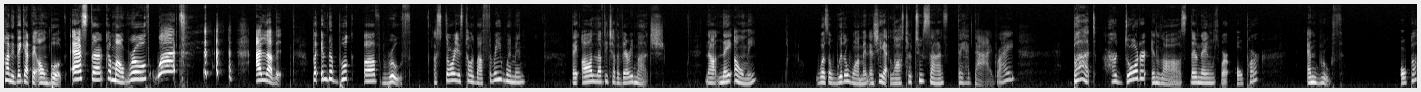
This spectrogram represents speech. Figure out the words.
Honey, they got their own book. Esther, come on, Ruth. What? I love it. But in the book of Ruth, a story is told about three women. They all loved each other very much. Now, Naomi was a widow woman and she had lost her two sons. They had died, right? But her daughter in laws, their names were Orpah and Ruth. Orpah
